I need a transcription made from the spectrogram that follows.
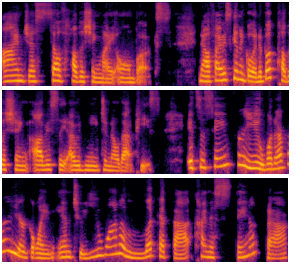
I'm just self publishing my own books. Now, if I was going to go into book publishing, obviously I would need to know that piece. It's the same for you. Whatever you're going into, you want to look at that, kind of stand back,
